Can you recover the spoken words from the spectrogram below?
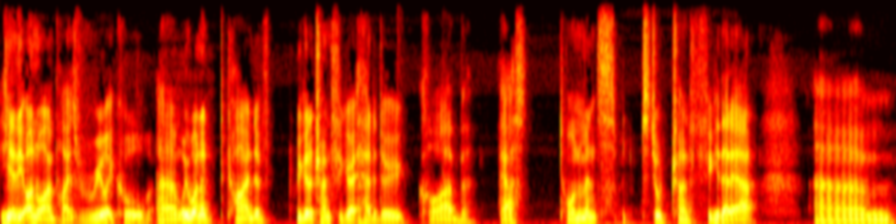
yeah, the online play is really cool. Um, we want to kind of we got to try and figure out how to do club house tournaments. We're still trying to figure that out. Um,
